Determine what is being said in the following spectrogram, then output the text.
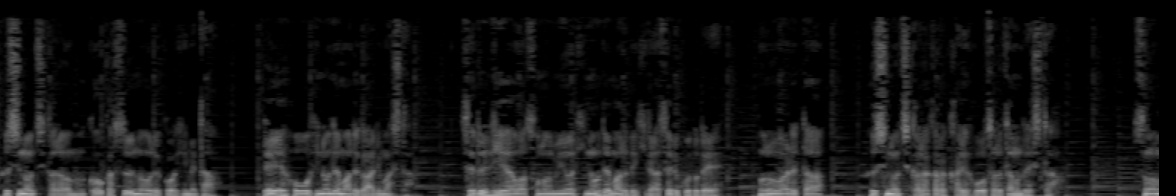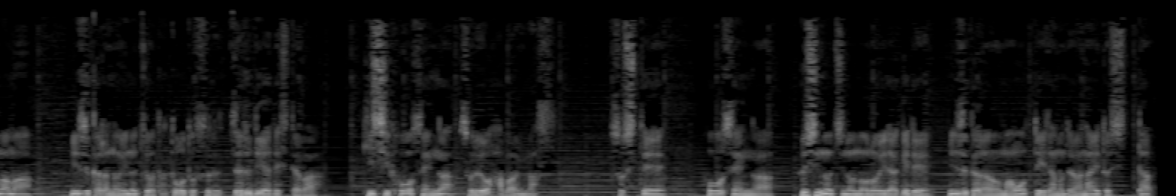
不死の力を無効化する能力を秘めた、霊宝日の出丸がありました。ゼルディアはその身を日の出丸で切らせることで、呪われた不死の力から解放されたのでした。そのまま、自らの命を絶とうとするゼルディアでしたが、騎士宝泉がそれを阻みます。そして、宝泉が不死の血の呪いだけで自らを守っていたのではないと知った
